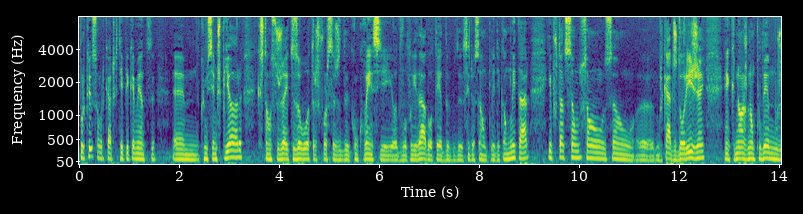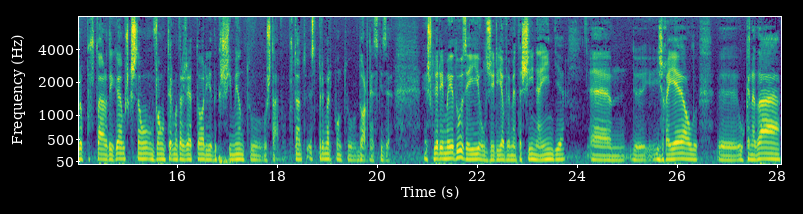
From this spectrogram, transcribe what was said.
porque são mercados que tipicamente um, conhecemos pior, que estão sujeitos a outras forças de concorrência ou de volatilidade ou até de, de situação política ou militar e, portanto, são, são, são uh, mercados de origem em que nós não podemos apostar, digamos, que estão, vão ter uma trajetória de crescimento estável. Portanto, este primeiro ponto de ordem, se quiser. Eu escolheria meia dúzia e eu elegeria, obviamente, a China, a Índia, uh, Israel, uh, o Canadá,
